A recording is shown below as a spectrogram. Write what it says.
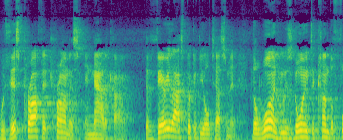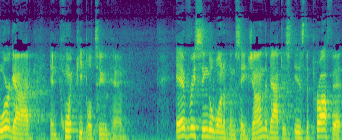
with this prophet promised in Malachi, the very last book of the Old Testament, the one who is going to come before God and point people to him. Every single one of them say John the Baptist is the prophet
